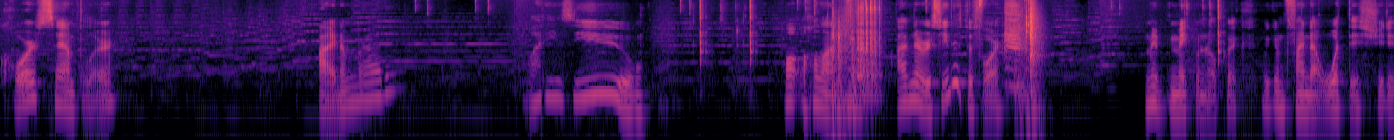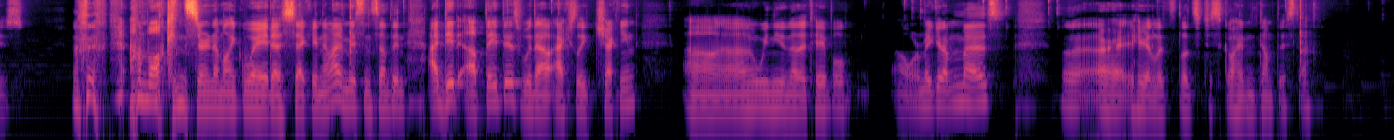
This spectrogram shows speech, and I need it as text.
Core sampler. Item router? What is you? Hold, hold on. I've never seen this before. Let me make one real quick. We can find out what this shit is. I'm all concerned. I'm like, wait a second. Am I missing something? I did update this without actually checking. Uh, we need another table. Oh, we're making a mess. Uh, all right, here, let's let's just go ahead and dump this stuff.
